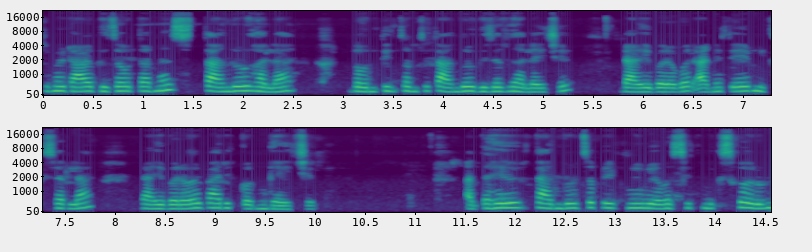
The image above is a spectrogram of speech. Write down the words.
तुम्ही डाळ भिजवतानाच तांदूळ घाला. दोन तीन चमचे तांदूळ भिजत घालायचे डाळीबरोबर आणि ते मिक्सरला डाळीबरोबर बारीक करून घ्यायचे. आता हे तांदूळचं पीठ मी व्यवस्थित मिक्स करून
